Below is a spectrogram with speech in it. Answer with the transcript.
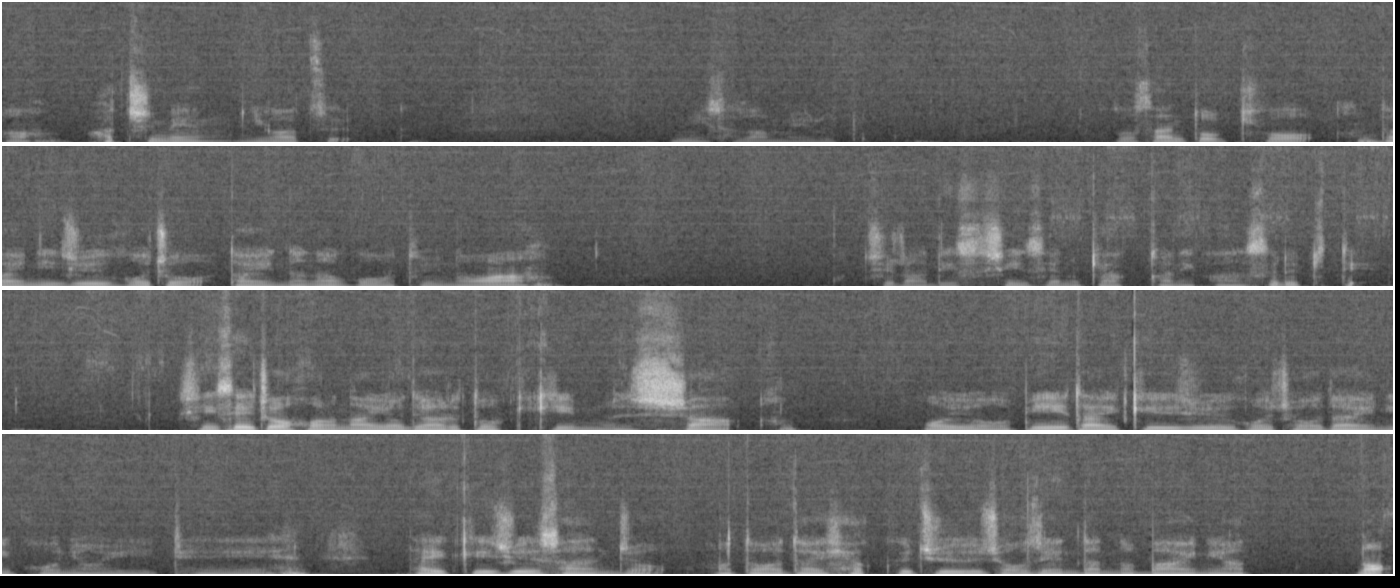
あ、8年2月に定めると。不動産登記法第25条第7号というのは、こちらです。申請の却下に関する規定。申請情報の内容である登記義務者及び第95条第2項において、第93条または第110条前段の場合にあの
